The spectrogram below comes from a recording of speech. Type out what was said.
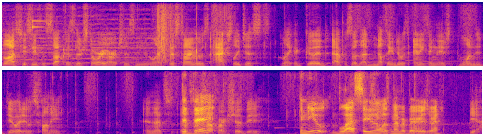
the last few seasons suck because they're story arches, and like this time it was actually just like a good episode that had nothing to do with anything. They just wanted to do it. It was funny, and that's that's Did what they- South Park should be. Can you? The last season was member berries, right? Yeah.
